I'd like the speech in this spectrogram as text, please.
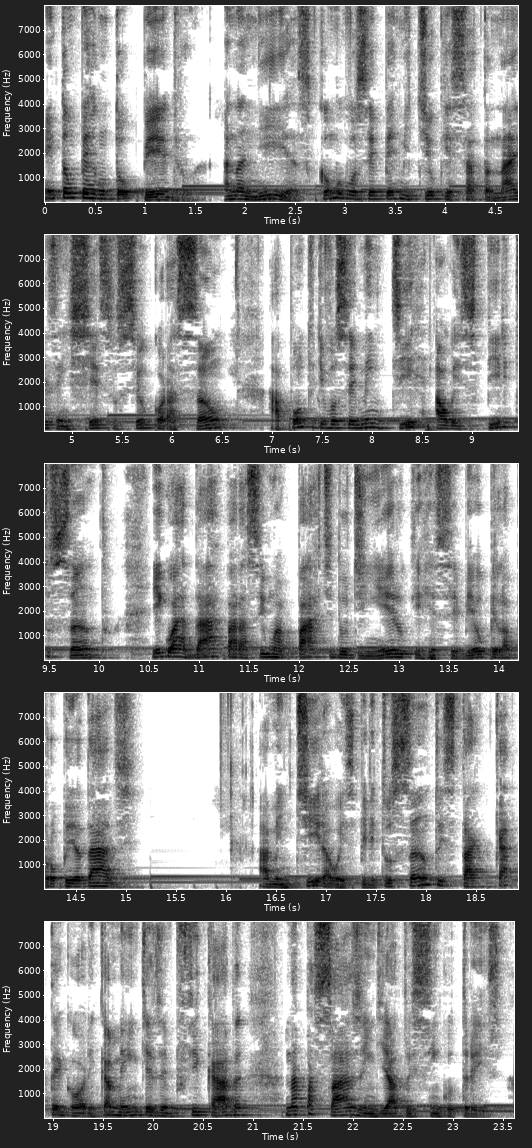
Então perguntou Pedro: Ananias, como você permitiu que Satanás enchesse o seu coração a ponto de você mentir ao Espírito Santo e guardar para si uma parte do dinheiro que recebeu pela propriedade? A mentira ao Espírito Santo está categoricamente exemplificada na passagem de Atos 5:3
